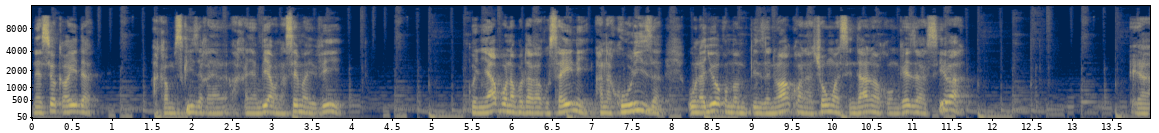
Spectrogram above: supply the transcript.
na sio kawaida. Akamsikiliza akanyambia wanasema hivi kwenye hapo unapotaka kusaini anakuuliza. Unajua kwamba mpinzani wako anachomwa sindano ya kuongeza hasira? Yeah.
